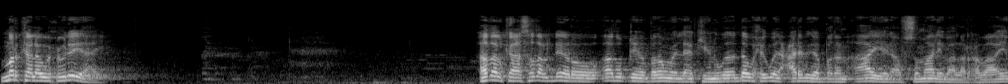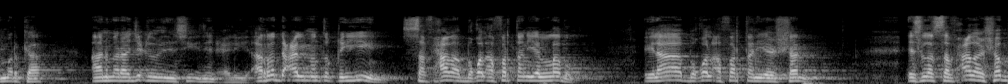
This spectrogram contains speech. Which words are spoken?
Mar kale wuxuu leeyahay hadalkaas hadal dheer oo aad u qiimo badan wey laakiin wadaadda waxay wadaan carabiga badan aayar af soomaaliya baa la rabaaye. Marka aan maraajicdooda idinsii idin celiyo. Alradd cala almantiqiyiin safxada ilaa boqol afartan iyo shan isla safxada shan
